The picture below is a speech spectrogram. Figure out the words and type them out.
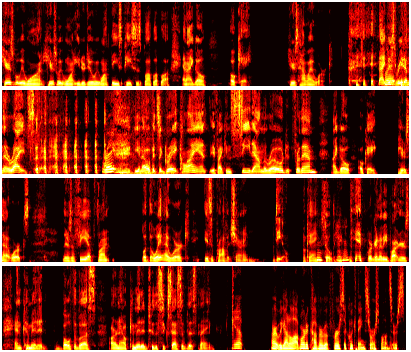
here's what we want. Here's what we want you to do. We want these pieces, blah, blah, blah. And I go, okay, here's how I work. and I just read them their rights. Right. You know, if it's a great client, if I can see down the road for them, I go, okay, here's how it works. There's a fee up front, but the way I work is a profit sharing deal. Okay. Mm, So mhm. we're going to be partners and committed. Both of us are now committed to the success of this thing. Yep. All right, we got a lot more to cover, but first, a quick thanks to our sponsors.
